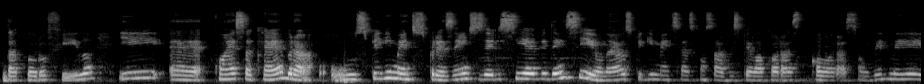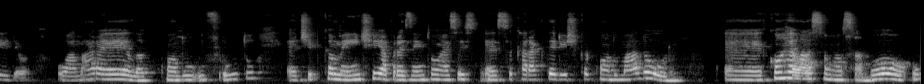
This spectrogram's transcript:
da clorofila e é, com essa quebra, os pigmentos presentes, eles se evidenciam, né, os pigmentos responsáveis pela coloração vermelha ou amarela, quando o fruto é, tipicamente apresentam essa, essa característica quando maduro. É, com relação ao sabor, o,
